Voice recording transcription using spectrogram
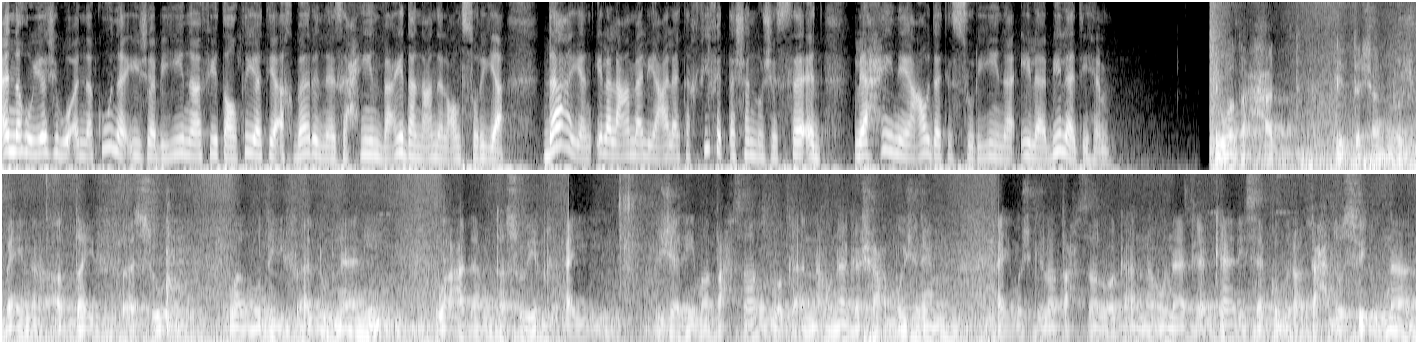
أنه يجب أن نكون إيجابيين في تغطية أخبار النازحين بعيدا عن العنصرية داعيا إلى العمل على تخفيف التشنج السائد لحين عودة السوريين إلى بلادهم. وضع حد للتشنج بين الضيف السوري والمضيف اللبناني وعدم تسويق أي جريمة تحصل وكأن هناك شعب مجرم أي مشكلة تحصل وكأن هناك كارثة كبرى تحدث في لبنان.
